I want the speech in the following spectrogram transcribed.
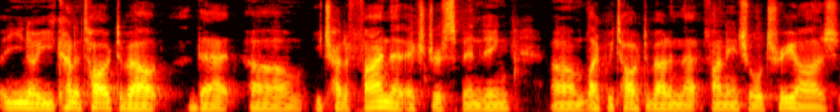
you know, you kind of talked about that um, you try to find that extra spending, um, like we talked about in that financial triage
